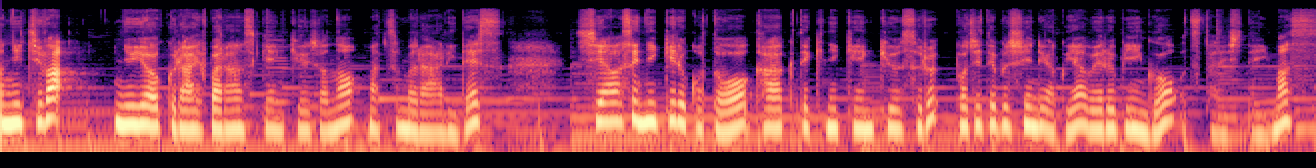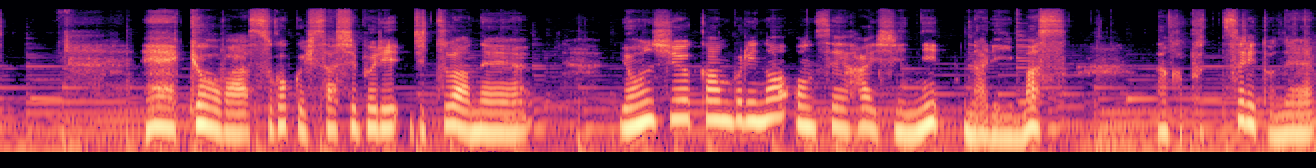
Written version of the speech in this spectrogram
んにちは。ニューヨークライフバランス研究所の松村ありです。幸せに生きることを科学的に研究するポジティブ心理学やウェルビーイングをお伝えしています。えー、今日はすごく久しぶり、実はね、4週間ぶりの音声配信になります。なんかぷっつりとね、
